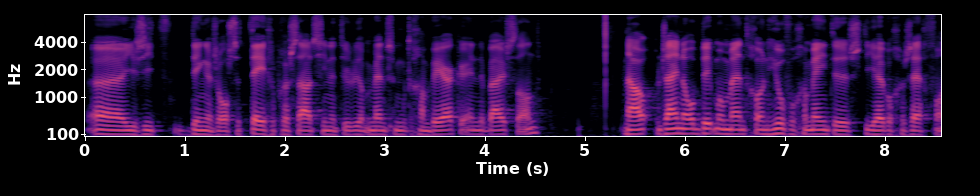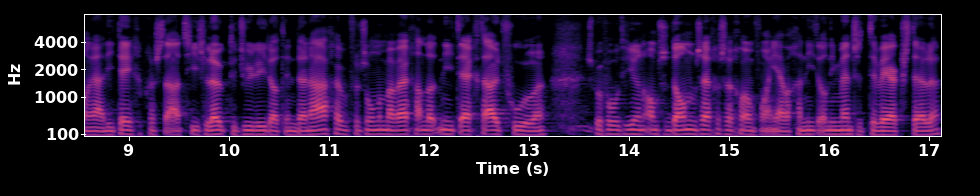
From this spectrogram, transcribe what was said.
Eh, je ziet dingen zoals de tegenprestatie natuurlijk, dat mensen moeten gaan werken in de bijstand. Nou, zijn er op dit moment gewoon heel veel gemeentes die hebben gezegd van ja, die tegenprestatie is leuk dat jullie dat in Den Haag hebben verzonnen, maar wij gaan dat niet echt uitvoeren. Dus bijvoorbeeld hier in Amsterdam zeggen ze gewoon van ja, we gaan niet al die mensen te werk stellen.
